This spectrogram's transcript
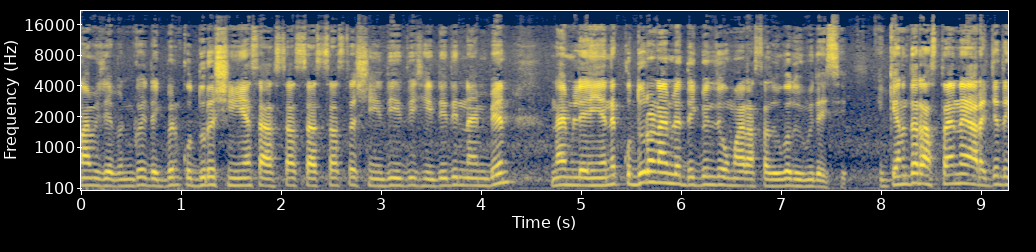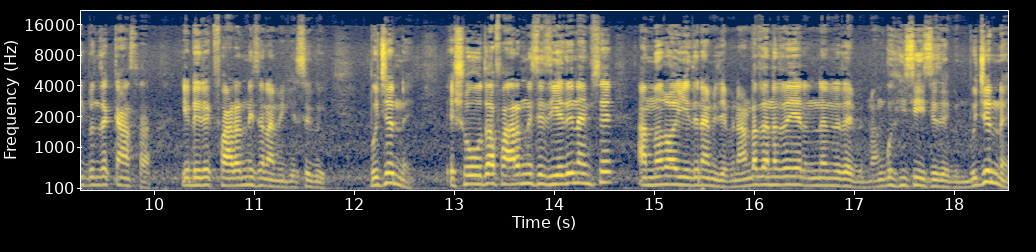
নামি যাবেন কই, দেখবেন কদ্দুরে শিঁ আছে, আস্তে আস্তে আস্তে আস্তে শিঁ দিয়ে দি শিঁ দিয়ে দি নামবেন, নামলে এখানে কদ্দুরে নামলে দেখবেন যে ওমার রাস্তা দুগো দুমি দিয়েছে এখানে তো রাস্তায় নাই আর যে দেখবেন যে কাঁচা, এ ডিরেক্ট ফাড়ার নিচে নামি গেছে কই। বুঝছেন না এ সোজা ফাড়ার নিচে যে দিন নামছে আপনারা ইয়ে দিন নামি যাবেন, আন্ডা জানা যায় যাবেন আমাকে হিসে হিসে যাবেন, বুঝছেন না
